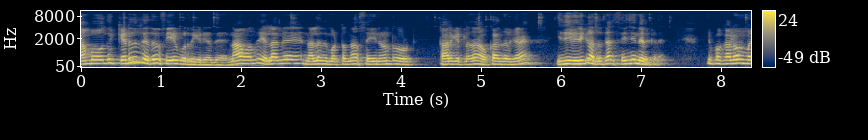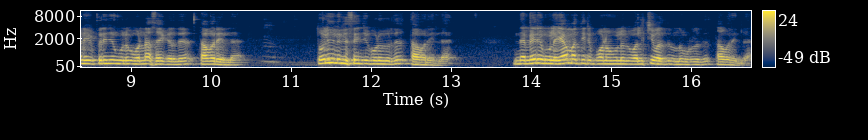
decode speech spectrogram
நம்ம வந்து கெடுதல் எதுவும் செய்ய போகிறது கிடையாது. நான் வந்து எல்லாமே நல்லது மட்டும்தான் செய்யணுன்ற ஒரு டார்கெட்டில் தான் உட்காந்துருக்கிறேன் இது வரைக்கும் அதை தான் செஞ்சுன்னு இருக்கிறேன். இப்போ கணவன் மனைவி பிரிஞ்சவங்களுக்கு ஒன்றா சேர்க்கறது தவறு இல்லை. தொழிலுக்கு செஞ்சு கொடுக்குறது தவறு இல்லை. இந்தமாரி உங்களை ஏமாற்றிட்டு போனவங்களுக்கு வலிச்சு வந்து வந்து விடுறது தவறு இல்லை.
